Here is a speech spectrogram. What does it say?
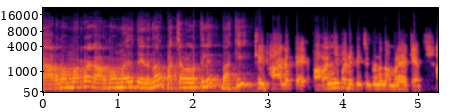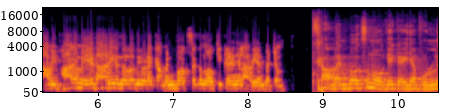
കാർന്നവന്മാരുടെ കാർന്നവന്മാർ തരുന്ന പച്ചവെള്ളത്തിൽ ബാക്കി വിഭാഗത്തെ പറഞ്ഞു പഠിപ്പിച്ചിട്ടുണ്ട് നമ്മളെയൊക്കെ. ആ വിഭാഗം ഏതാണ് എന്നുള്ളത് ഇവിടെ കമന്റ് ബോക്സ് ഒക്കെ നോക്കിക്കഴിഞ്ഞാൽ അറിയാൻ പറ്റും. കമന്റ് ബോക്സ് നോക്കിക്കഴിഞ്ഞാൽ ഫുള്ള്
